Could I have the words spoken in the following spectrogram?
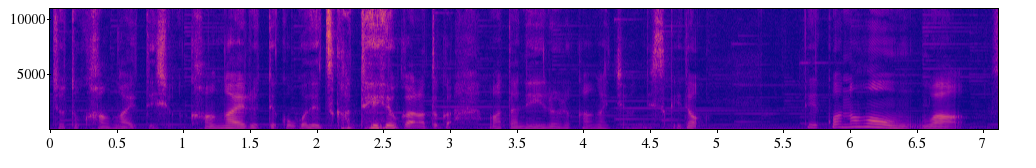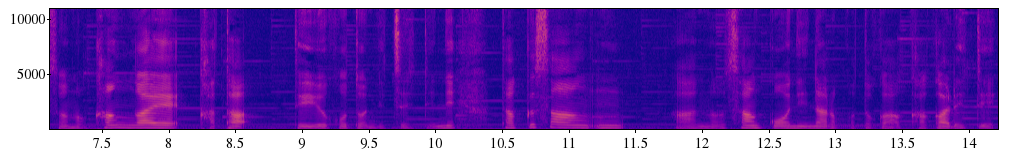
ちょっと考えてしまう考えるってここで使っていいのかなとかまたねいろいろ考えちゃうんですけど。でこの本はその考え方っていうことについてねたくさんあの参考になることが書かれて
